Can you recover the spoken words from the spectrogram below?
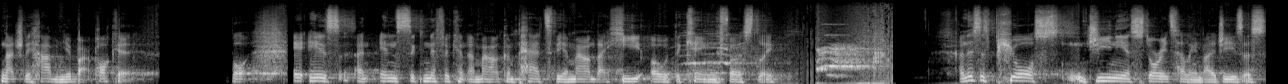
naturally have in your back pocket. But it is an insignificant amount compared to the amount that he owed the king, firstly. And this is pure genius storytelling by Jesus.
